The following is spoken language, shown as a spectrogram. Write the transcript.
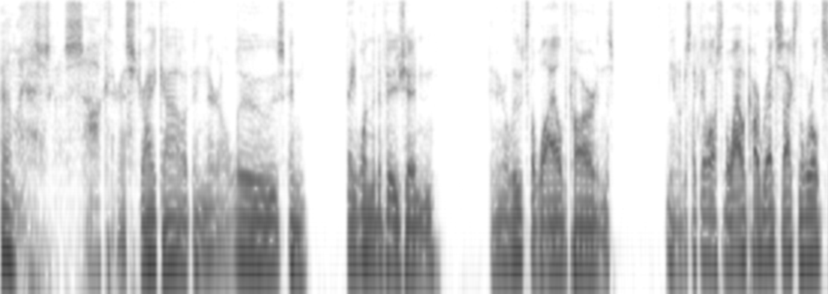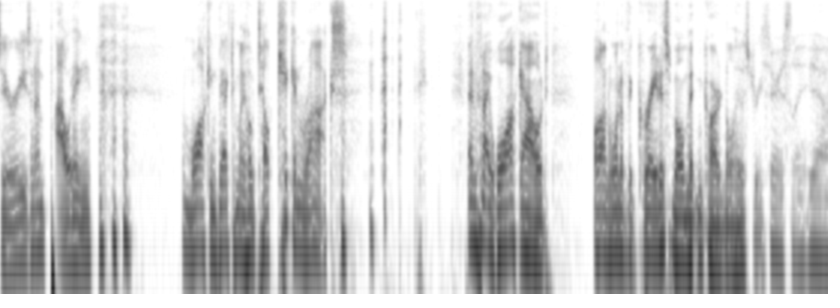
And I'm like, this is going to suck. They're going to strike out and they're going to lose. And they won the division and they're going to lose to the wild card. And this, you know, just like they lost to the wild card Red Sox in the World Series. And I'm pouting. I'm walking back to my hotel kicking rocks. and then I walk out on one of the greatest moment in Cardinal history. Seriously, yeah.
